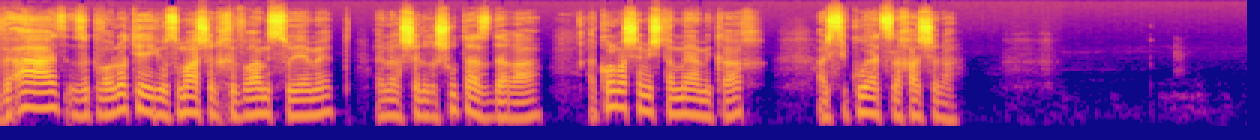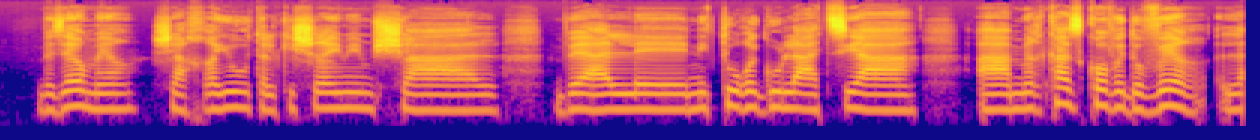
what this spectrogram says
ואז זו כבר לא תהיה יוזמה של חברה מסוימת, אלא של רשות ההסדרה, על כל מה שמשתמע מכך, על סיכוי ההצלחה שלה. וזה אומר שאחריות על קשרי ממשל ועל אה, ניטור רגולציה, המרכז כובד עובר ל,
